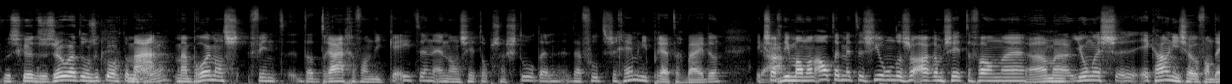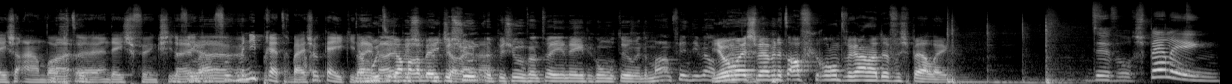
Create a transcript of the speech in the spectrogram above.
We schudden ze zo uit onze korte mouw, hè? Maar, maar Broijmans vindt dat dragen van die keten en dan zitten op zo'n stoel, daar, daar voelt hij zich helemaal niet prettig bij. Dan, ik Ja. zag die man dan altijd met de ziel onder zijn arm zitten van... eh, Ja, maar... Jongens, eh, ik hou niet zo van deze aandacht Maar, eh, en deze functie. Daar nee, vind ik- maar, voel ik me niet prettig bij. Zo keek je Dan dan. moet hij dan maar een beetje pensioen, een pensioen van 9200 euro in de maand vindt hij wel. Jongens, we hebben het afgerond. We gaan naar de voorspelling. De voorspelling.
